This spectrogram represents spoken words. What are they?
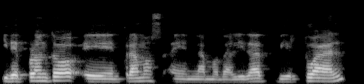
y de pronto eh, entramos en la modalidad virtual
